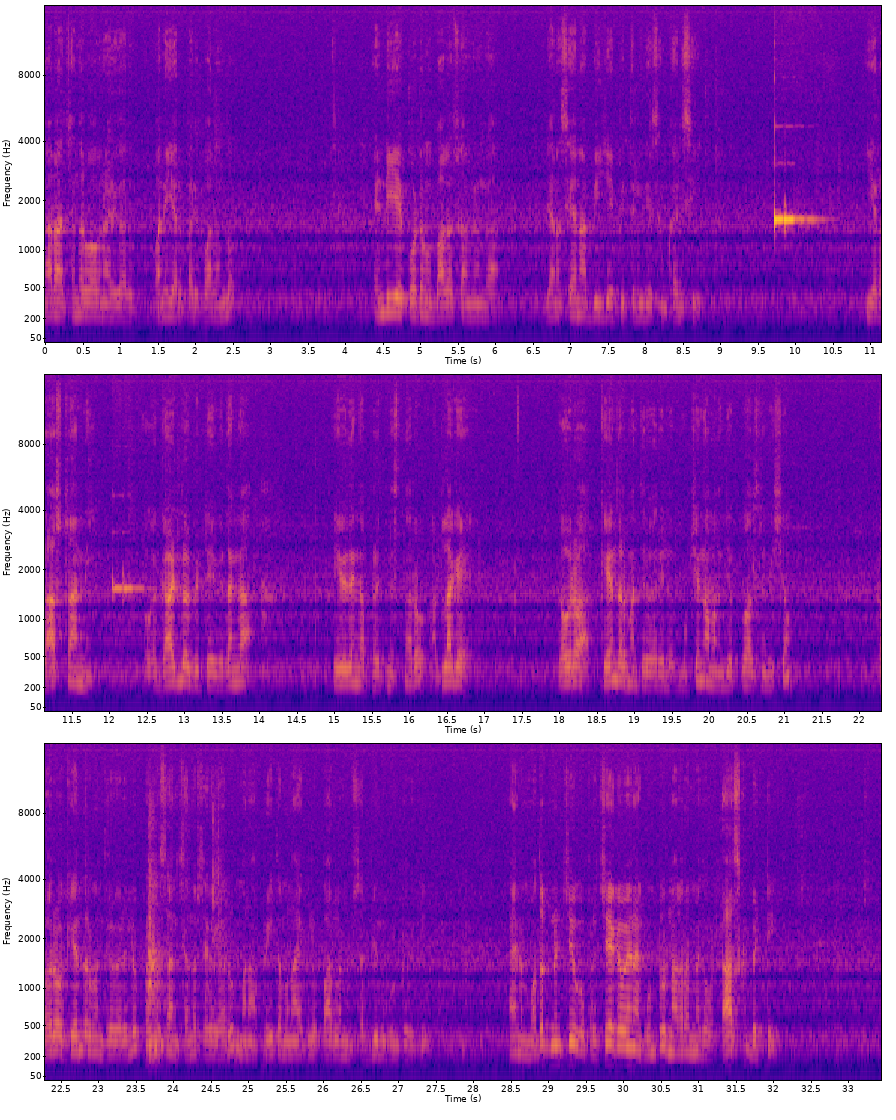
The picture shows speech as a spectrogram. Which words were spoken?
నారా చంద్రబాబు నాయుడు గారు వన్ ఇయర్ పరిపాలనలో ఎన్డీఏ కూటమి భాగస్వామ్యంగా జనసేన బీజేపీ తెలుగుదేశం కలిసి ఈ రాష్ట్రాన్ని ఒక గాడిలో పెట్టే విధంగా ఏ విధంగా ప్రయత్నిస్తున్నారో అట్లాగే గౌరవ కేంద్ర మంత్రి వర్యులు ముఖ్యంగా మనం చెప్పుకోవాల్సిన విషయం గౌరవ కేంద్ర మంత్రి వర్యులు పన్నసాని చంద్రశేఖర్ గారు మన ప్రీతమ నాయకులు పార్లమెంట్ సభ్యులు గుంటూరుకి. ఆయన మొదటి నుంచి ఒక ప్రత్యేకమైన గుంటూరు నగరం మీద ఒక టాస్క్ పెట్టి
